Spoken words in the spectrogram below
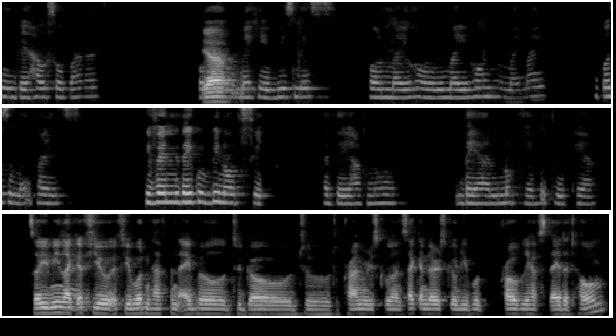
in the house of others. Or Yeah. making business on my own my own on my mind. Because my parents even they could be not sick, but they have no they are not able to care. So you mean like if you if you wouldn't have been able to go to to primary school and secondary school, you would probably have stayed at home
